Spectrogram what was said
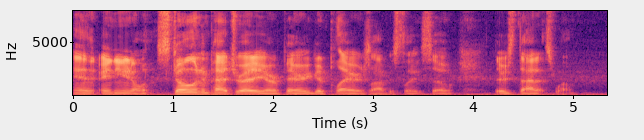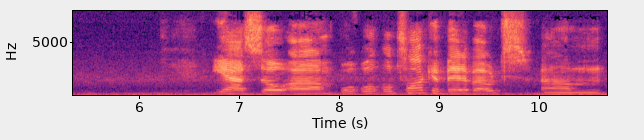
and, and you know Stone and Pacioretty are very good players, obviously. So there's that as well. Yeah, so um, we'll, we'll, we'll, talk a bit about um,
